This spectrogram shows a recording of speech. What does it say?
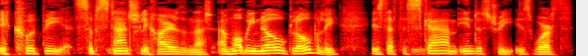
It could be substantially higher than that. And what we know globally is that the scam industry is worth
